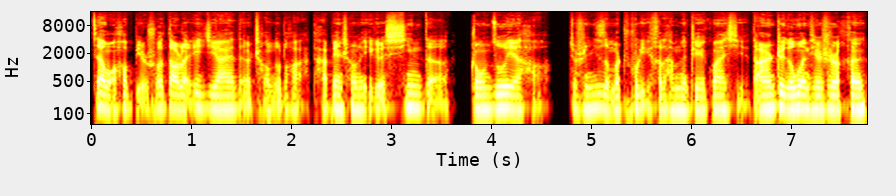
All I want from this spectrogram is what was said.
再往后，比如说到了 AGI 的程度的话，它变成了一个新的种族也好，就是你怎么处理和他们的这些关系？当然，这个问题是很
